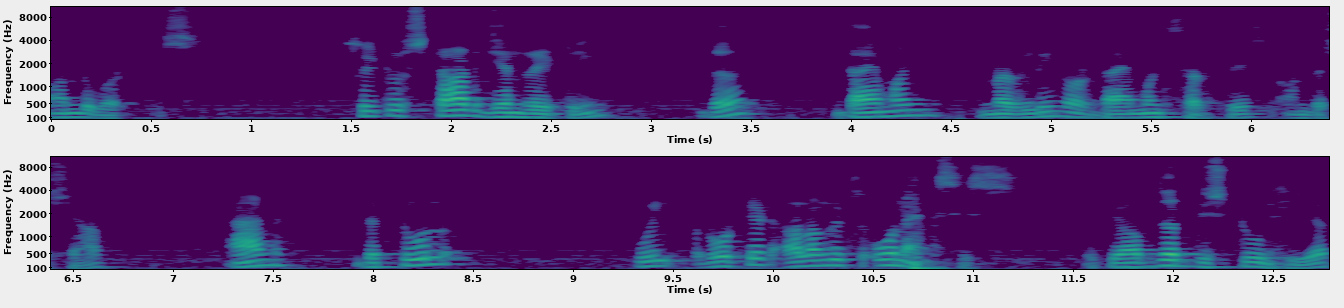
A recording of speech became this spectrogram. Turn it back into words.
on the workpiece. So, it will start generating the diamond knurling or diamond surface on the shaft and the tool will rotate along its own axis. If you observe this tool here,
